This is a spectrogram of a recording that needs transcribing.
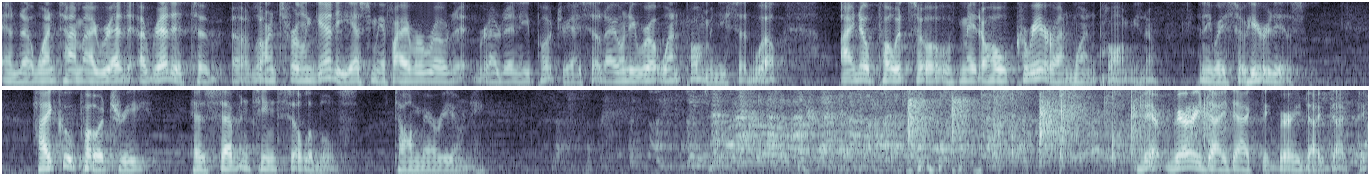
and uh, one time I read, I read it to uh, Lawrence Ferlinghetti. He asked me if I ever wrote, wrote any poetry. I said, I only wrote one poem. And he said, Well, I know poets who have made a whole career on one poem, you know. Anyway, so here it is. Haiku poetry has 17 syllables. Tom Marioni. very didactic, very didactic.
